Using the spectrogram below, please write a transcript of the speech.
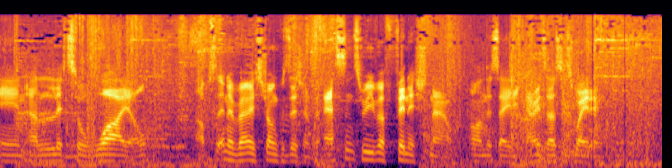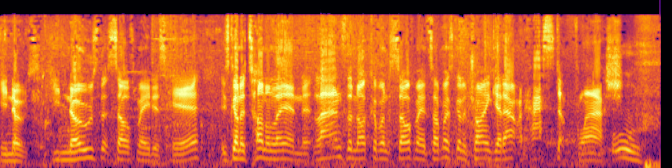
in a little while. Upset in a very strong position. For Essence Reaver finished now on this AD carry. is waiting. He knows. He knows that Selfmade is here. He's going to tunnel in. It lands the knockup on Selfmade. Selfmade's going to try and get out and has to flash. Oof.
